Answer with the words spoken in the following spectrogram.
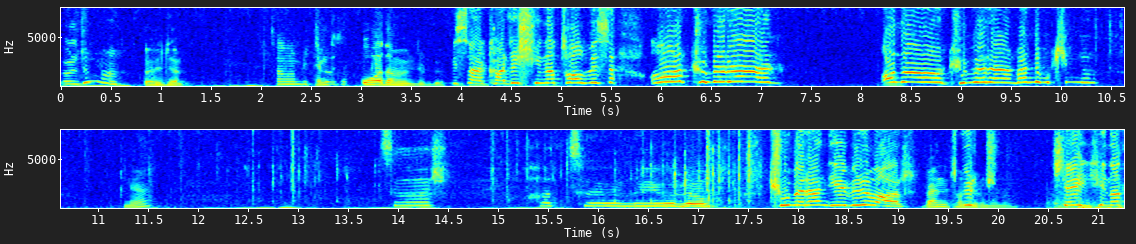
Öldün mü? Öldüm. Tamam Hem de bitiriyoruz. o adam öldürdü. Bir saniye kardeş Hinatal ve sen... Aa Küberen! Ana Küberen! Ben de bu kimdim? Ne? Sır. Hatırlıyorum. Küberen diye biri var. Ben de tanıyorum onu. Şey Hinat,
